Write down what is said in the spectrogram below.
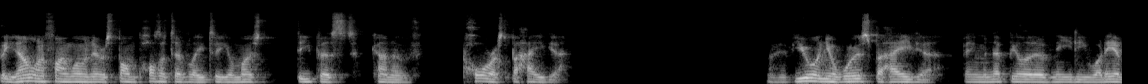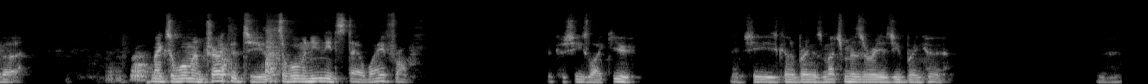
But you don't want to find women who respond positively to your most deepest, kind of poorest behavior. If you on your worst behavior, being manipulative, needy, whatever, makes a woman attracted to you, that's a woman you need to stay away from because she's like you and she's going to bring as much misery as you bring her you know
